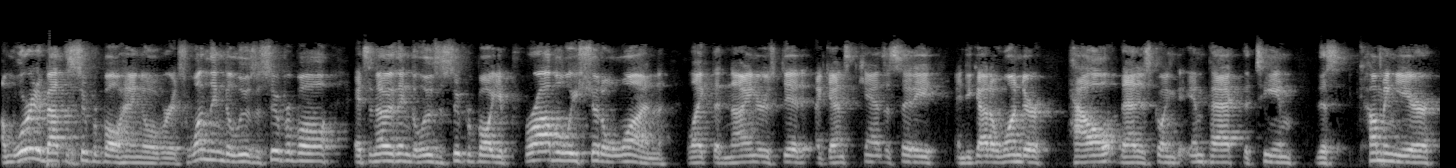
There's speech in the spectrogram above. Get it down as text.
I'm worried about the Super Bowl hangover. It's one thing to lose a Super Bowl, it's another thing to lose a Super Bowl you probably should have won, like the Niners did against Kansas City. And you got to wonder how that is going to impact the team this coming year.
